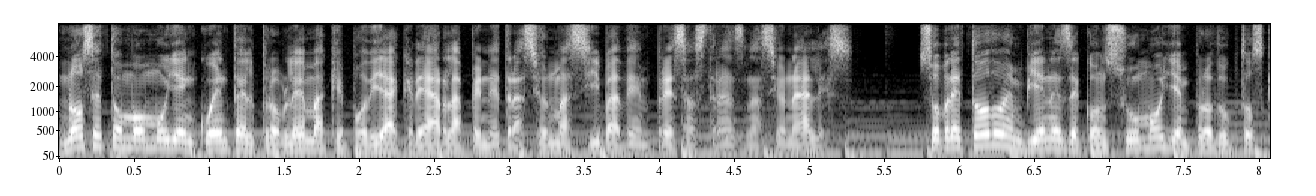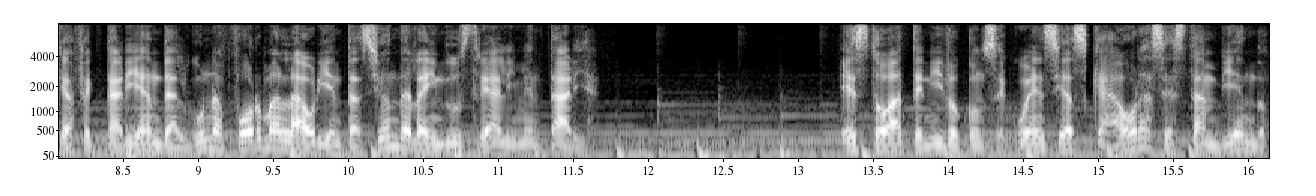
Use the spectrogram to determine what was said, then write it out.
No se tomó muy en cuenta el problema que podía crear la penetración masiva de empresas transnacionales, sobre todo en bienes de consumo y en productos que afectarían de alguna forma la orientación de la industria alimentaria. Esto ha tenido consecuencias que ahora se están viendo.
